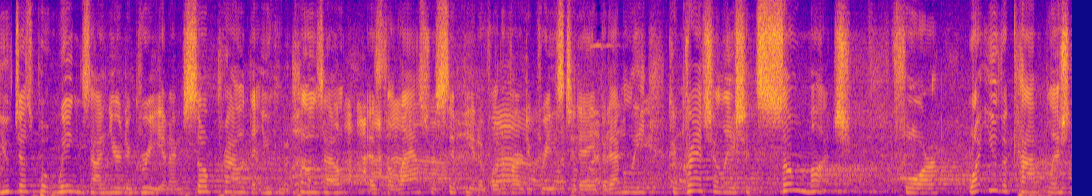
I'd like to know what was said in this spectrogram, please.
you've just put wings on your degree, and I'm so proud that you can close out as the last recipient of one of our degrees today. But Emily, congratulations so much for what you've accomplished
